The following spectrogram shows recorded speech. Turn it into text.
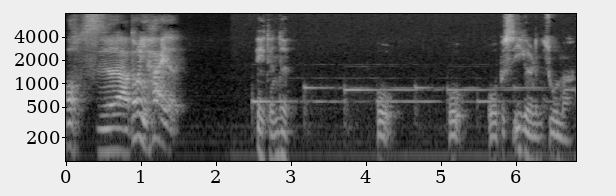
哦，死了啊！都你害的！哎，等等，我我我不是一个人住吗？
